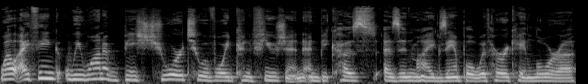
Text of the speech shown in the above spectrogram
Well, I think we want to be sure to avoid confusion. And because, as in my example with Hurricane Laura,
